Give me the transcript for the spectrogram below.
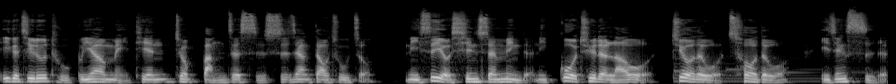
一个基督徒不要每天就绑着死尸这样到处走。你是有新生命的，你过去的老我、旧的我、臭的我已经死了，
